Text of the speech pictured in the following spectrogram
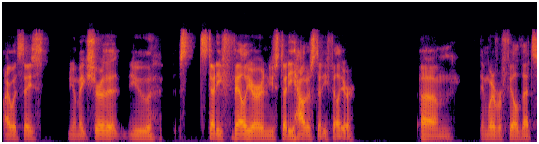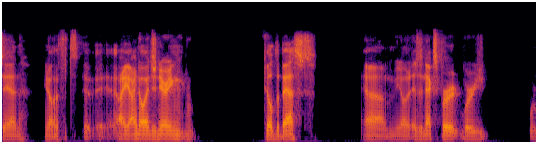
I would say, you know, make sure that you study failure and you study how to study failure, um, in whatever field that's in. You know, if it's, I, I know engineering field the best. Um, you know, as an expert, we're we're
